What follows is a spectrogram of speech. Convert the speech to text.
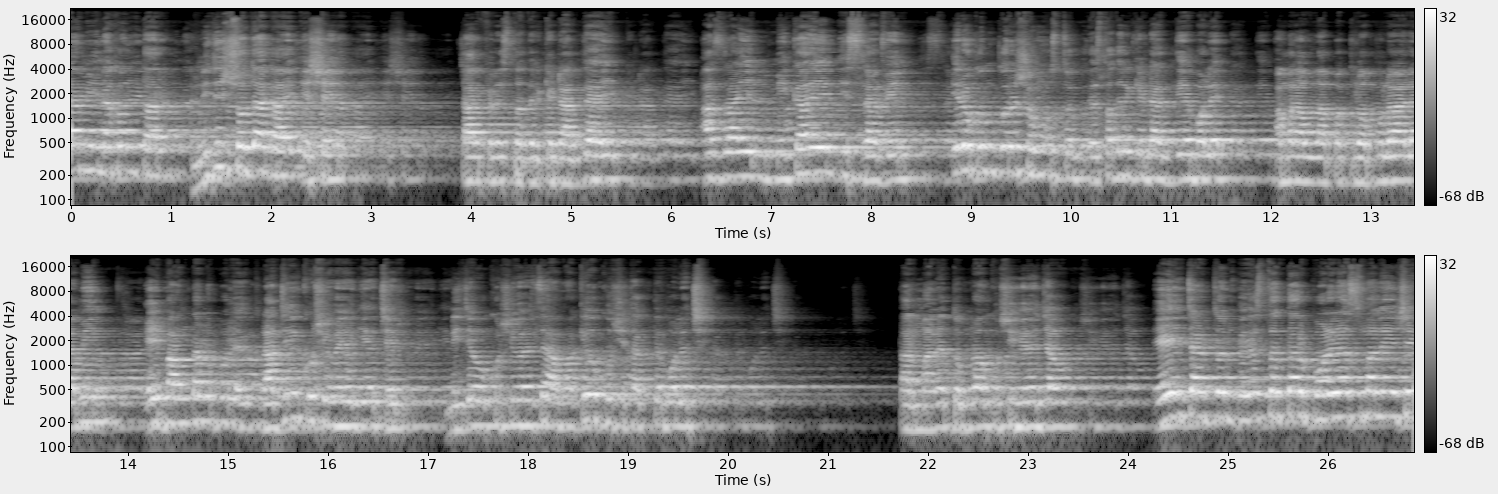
আমিন এখন তার নিজস্ব জায়গায় এসে চার ফেরেশতাদেরকে ডাক দেয়, আজরাইল, মিকাইল, ইসরাফিল এরকম করে সমস্ত ফেরেশতাদেরকে ডাক দিয়ে বলে, আমার আল্লাহ পাক রব্বুল এই বান্দার উপরে রাজি খুশি হয়ে গিয়েছেন। নিজেও খুশি হয়েছে, আমাকেও খুশি থাকতে বলেছে। তার মানে তোমরাও খুশি হয়ে যাও। এই চারজন ফেরেশতা তার পরের আসমানে এসে,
